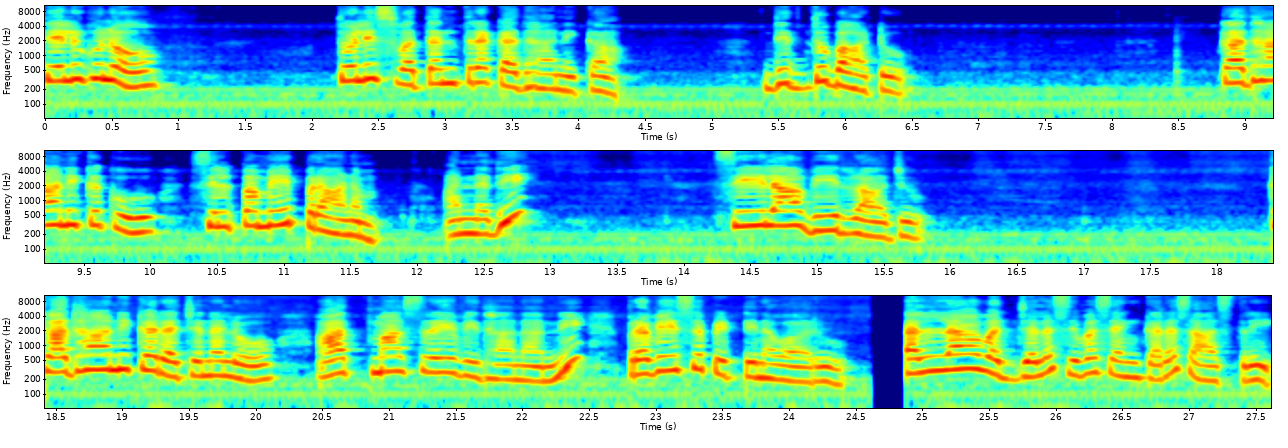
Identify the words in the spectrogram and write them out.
తెలుగులో తొలి స్వతంత్ర కథానిక. దిద్దుబాటు. కథానికకు శిల్పమే ప్రాణం అన్నది శీలా వీర్రాజు. కథానిక రచనలో ఆత్మాశ్రయ విధానాన్ని ప్రవేశపెట్టినవారు తల్లావజ్జల శివశంకర శాస్త్రి.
